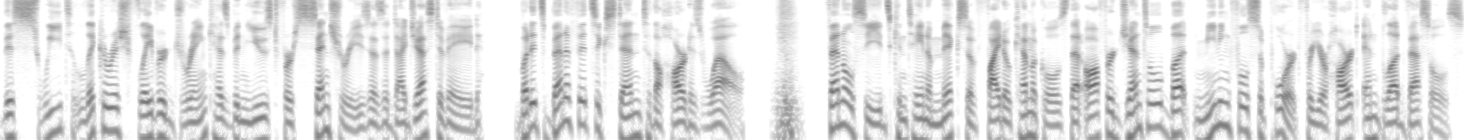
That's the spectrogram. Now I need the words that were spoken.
This sweet, licorice-flavored drink has been used for centuries as a digestive aid, but its benefits extend to the heart as well. Fennel seeds contain a mix of phytochemicals that offer gentle but meaningful support for your heart and blood vessels.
